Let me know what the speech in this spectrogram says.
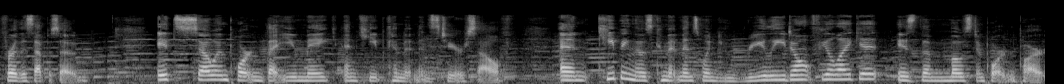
for this episode. It's so important that you make and keep commitments to yourself. And keeping those commitments when you really don't feel like it is the most important part.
